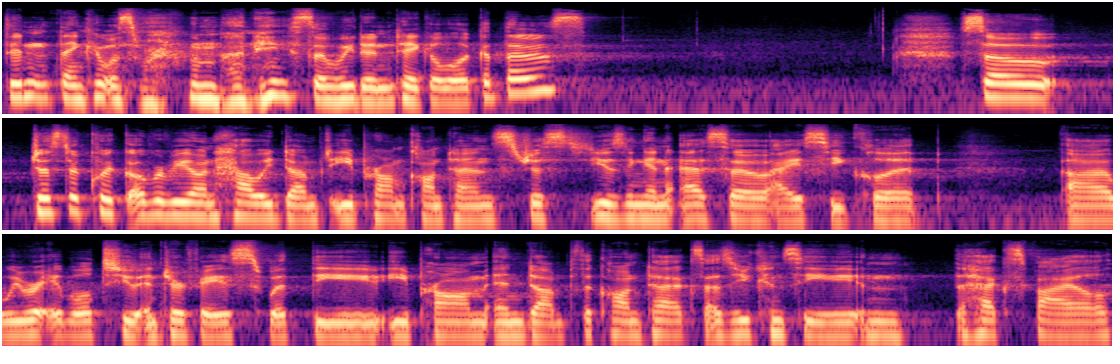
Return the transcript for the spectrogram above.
didn't think it was worth the money, so we didn't take a look at those. So just a quick overview on how we dumped EEPROM contents, just using an SOIC clip. Uh, we were able to interface with the EEPROM and dump the context, as you can see in the hex file.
